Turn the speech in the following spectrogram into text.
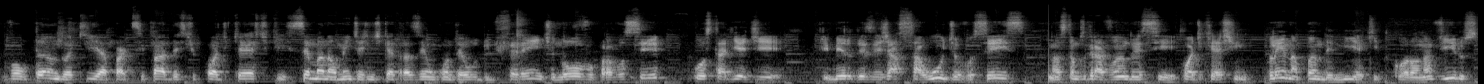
voltando aqui a participar deste podcast que semanalmente a gente quer trazer um conteúdo diferente, novo para você. Gostaria de primeiro desejar saúde a vocês. Nós estamos gravando esse podcast em plena pandemia aqui do coronavírus.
